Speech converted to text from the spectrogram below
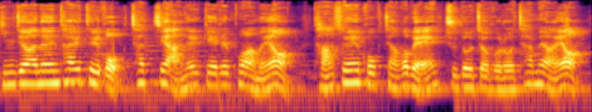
김재환은 타이틀곡 찾지 않을게를 포함하여 다수의 곡 작업에 주도적으로 참여하여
